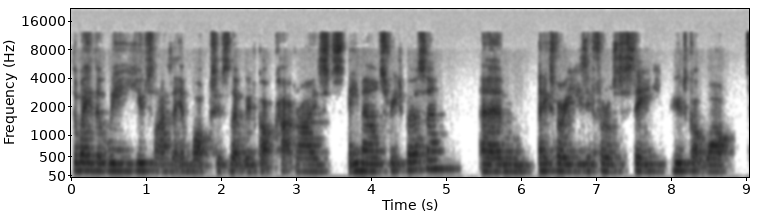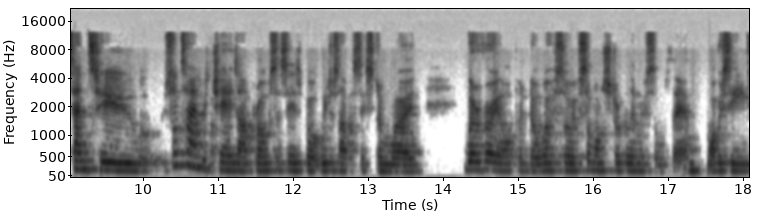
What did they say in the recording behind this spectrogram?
the way that we utilize the inbox is that we've got categorized emails for each person. Um, and it's very easy for us to see who's got what. Tend to sometimes we change our processes, but we just have a system where we're a very open door. So if someone's struggling with something, obviously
